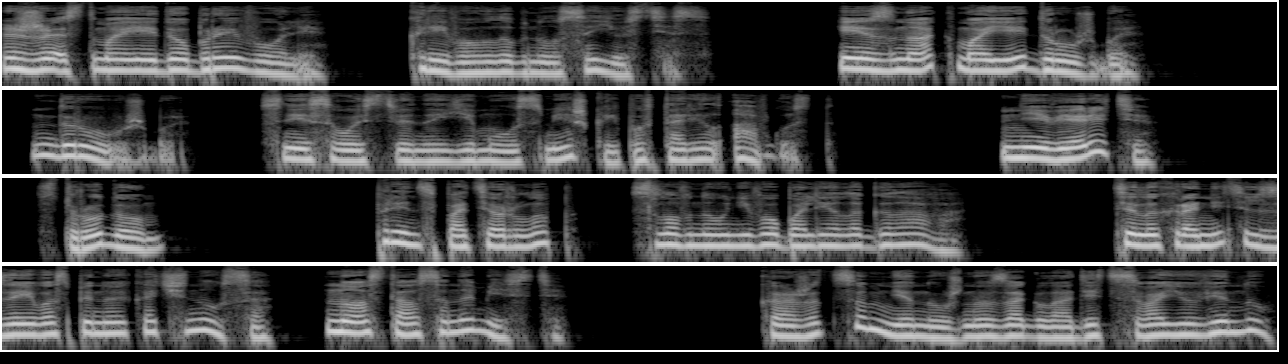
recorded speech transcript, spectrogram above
«Жест моей доброй воли», — криво улыбнулся Юстис. «И знак моей дружбы». «Дружбы», — с несвойственной ему усмешкой повторил Август. «Не верите?» «С трудом». Принц потер лоб, словно у него болела голова. Телохранитель за его спиной качнулся, но остался на месте. «Кажется, мне нужно загладить свою вину».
